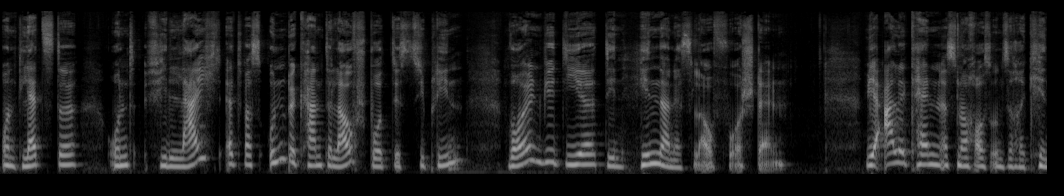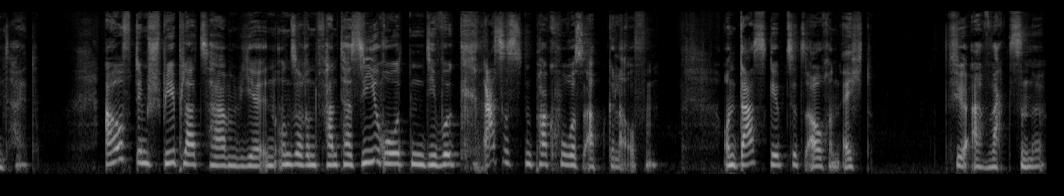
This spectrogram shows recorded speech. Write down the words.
und letzte und vielleicht etwas unbekannte Laufsportdisziplin wollen wir dir den Hindernislauf vorstellen. Wir alle kennen es noch aus unserer Kindheit. Auf dem Spielplatz haben wir in unseren Fantasierouten die wohl krassesten Parcours abgelaufen. Und das gibt's jetzt auch in echt. Für Erwachsene.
